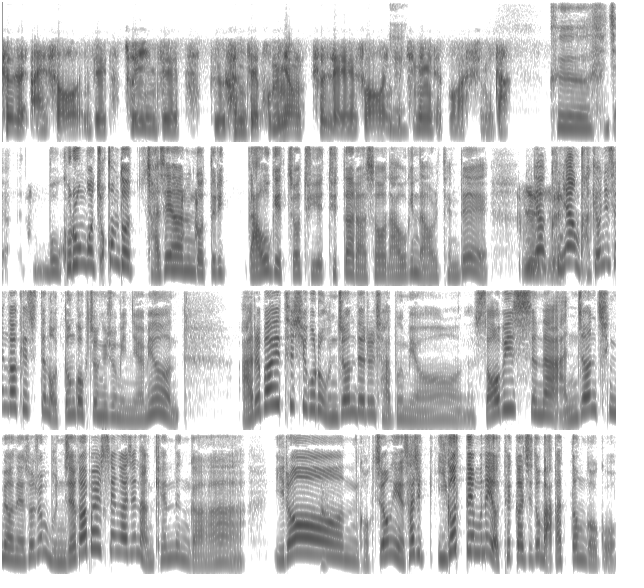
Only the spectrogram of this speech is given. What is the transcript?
틀을 알서 이제 저희 이제 그 현재 법령 틀 내에서 이제 예. 진행이 될 것 같습니다. 그 이제 뭐 그런 건 조금 더 자세한 것들이 나오겠죠 뒤에 뒤따라서 나오긴 나올 텐데 그냥 예, 예. 그냥 막연히 생각했을 땐 어떤 걱정이 좀 있냐면 아르바이트식으로 운전대를 잡으면 서비스나 안전 측면에서 좀 문제가 발생하진 않겠는가 이런 걱정이에요. 사실 이것 때문에 여태까지도 막았던 거고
